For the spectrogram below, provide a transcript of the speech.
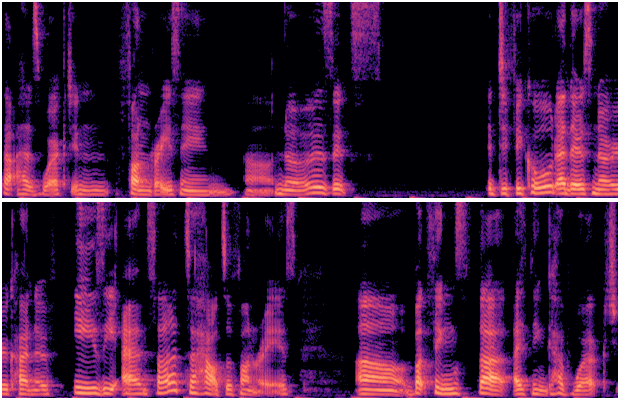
that has worked in fundraising uh, knows, it's difficult and there's no kind of easy answer to how to fundraise. Uh, but things that I think have worked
